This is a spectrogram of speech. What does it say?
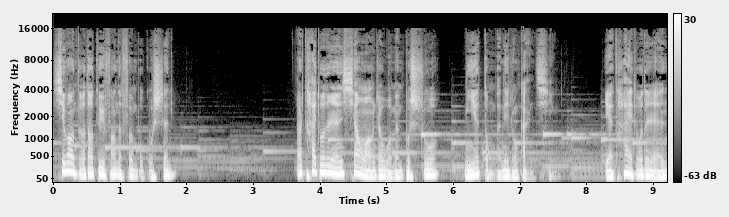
希望得到对方的奋不顾身。而太多的人向往着我们不说你也懂的那种感情，也太多的人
